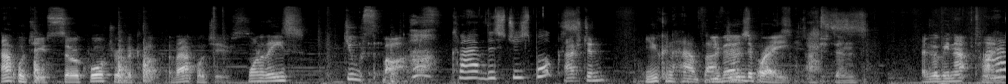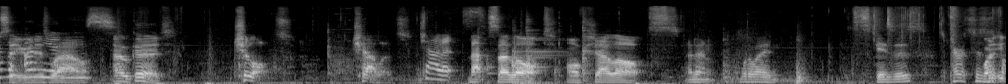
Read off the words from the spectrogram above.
apple juice, so a quarter of a cup of apple juice. One of these. Juice box. Can I have this juice box? Ashton, you can have that. You've earned juice a break, box. Ashton. And it'll be nap time have soon as well. Oh, good. Shallots. Shallots. Shallots. That's a lot of shallots. I don't. What do I? Skizzers. Spirits Why don't you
